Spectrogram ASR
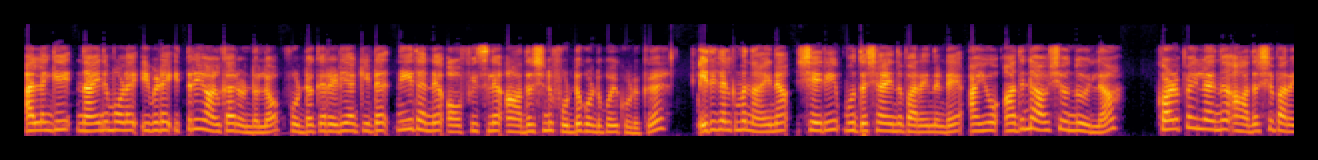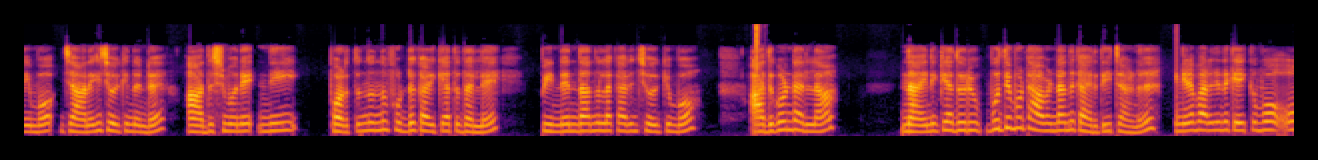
അല്ലെങ്കിൽ നൈനമോളെ ഇവിടെ ഇത്രയും ആൾക്കാരുണ്ടല്ലോ ഫുഡൊക്കെ റെഡിയാക്കിയിട്ട് നീ തന്നെ ഓഫീസിൽ ആദർശിന് ഫുഡ് കൊണ്ടുപോയി കൊടുക്ക്. ഇത് കേൾക്കുമ്പോൾ നയന ശരി മുത്തശ്ശ എന്ന് പറയുന്നുണ്ട്. അയ്യോ അതിന്റെ ആവശ്യമൊന്നുമില്ല. കുഴപ്പമില്ല എന്ന് ആദർശ് പറയുമ്പോൾ ജാനകി ചോദിക്കുന്നുണ്ട് ആദർശ് മോനെ നീ പുറത്തുനിന്നും ഫുഡ് കഴിക്കാത്തതല്ലേ? പിന്നെന്താന്നുള്ള കാര്യം ചോദിക്കുമ്പോൾ അതുകൊണ്ടല്ല നയനിക്ക് അതൊരു ബുദ്ധിമുട്ടാവണ്ടെന്ന് കരുതിയിട്ടാണ്. ഇങ്ങനെ പറഞ്ഞത് കേൾക്കുമ്പോൾ ഓ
